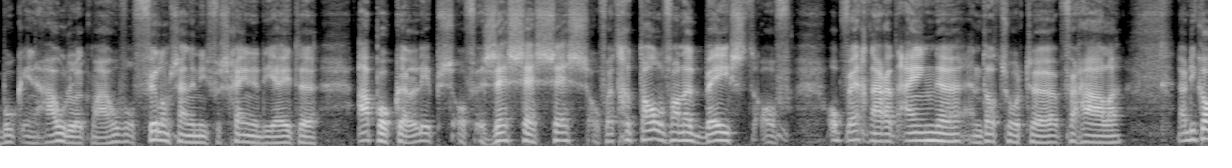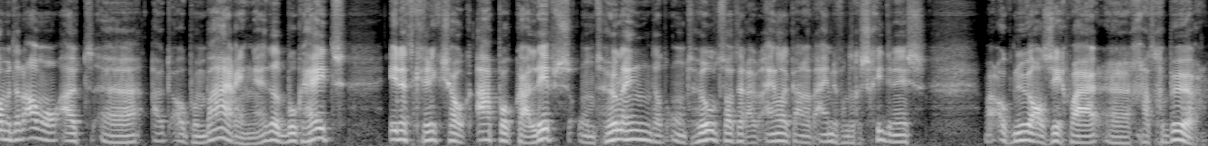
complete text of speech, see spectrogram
boek inhoudelijk, maar hoeveel films zijn er niet verschenen die heten Apocalyps of 666 of Het getal van het beest of Op weg naar het einde en dat soort uh, verhalen. Nou, die komen dan allemaal uit, uh, uit openbaring. Hè. Dat boek heet in het Grieks ook Apocalyps, onthulling. Dat onthult wat er uiteindelijk aan het einde van de geschiedenis, maar ook nu al zichtbaar uh, gaat gebeuren.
